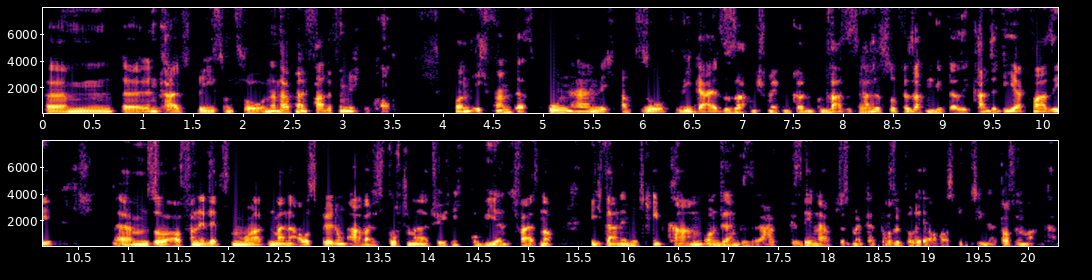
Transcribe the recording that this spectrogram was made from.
ähm, äh, ein Kalbsbries und so. Und dann hat mein Vater für mich gekocht. Und ich fand das unheimlich absurd, wie geil so Sachen schmecken können und was es ja. alles so für Sachen gibt. Also ich kannte die ja quasi ähm, so auch von den letzten Monaten meiner Ausbildung, aber das durfte man natürlich nicht probieren. Ich weiß noch, wie ich da in den Betrieb kam und dann gesehen habe, dass man Kartoffelpüree auch aus richtigen Kartoffeln machen kann.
